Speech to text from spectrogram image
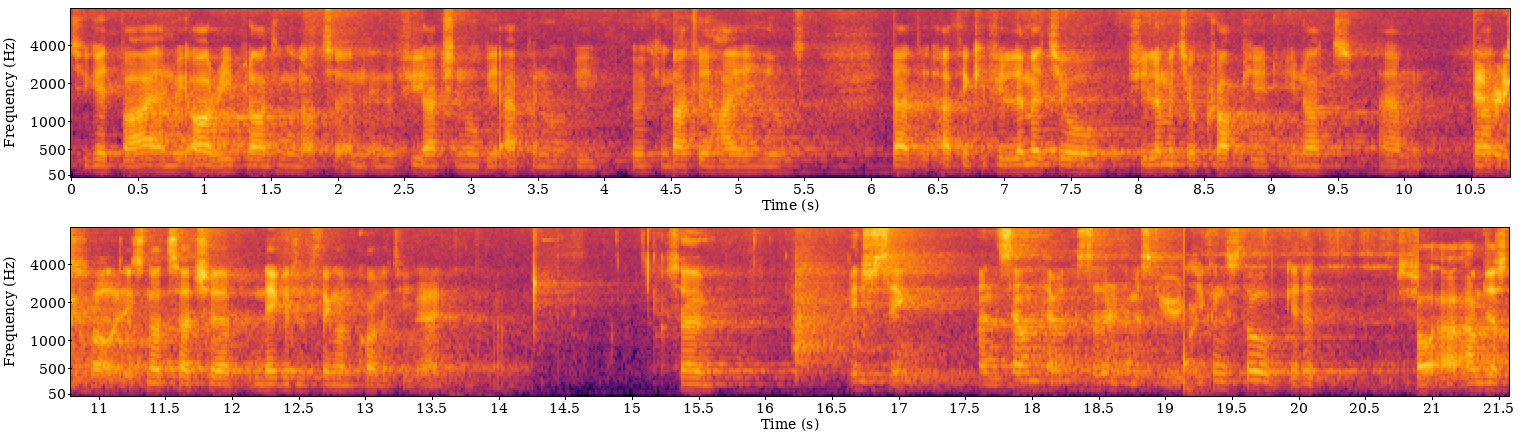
to get by, and we are replanting a lot. So in, in the future, production will be up, and we'll be working slightly higher yields. But I think if you limit your if you limit your crop, you you're not. Um, Not quality. It's not such a negative thing on quality. Right. So Interesting. On the southern, hem- southern hemisphere, you can still get it. Well, I, I'm just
